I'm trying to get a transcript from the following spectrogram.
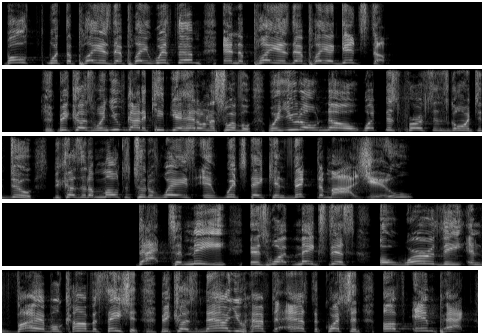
Both with the players that play with them and the players that play against them. Because when you've got to keep your head on a swivel, when you don't know what this person's going to do because of the multitude of ways in which they can victimize you, that to me is what makes this a worthy and viable conversation because now you have to ask the question of impact.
